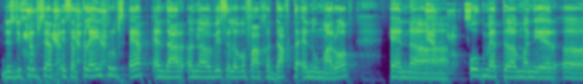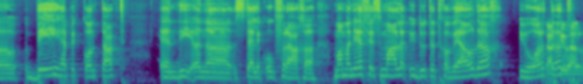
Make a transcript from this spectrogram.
Dus die groepsapp is een klein groepsapp. En daar uh, wisselen we van gedachten en noem maar op. En ook met meneer B heb ik contact. En die stel ik ook vragen. Maar meneer Vismalen, u doet het geweldig. U hoort het.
